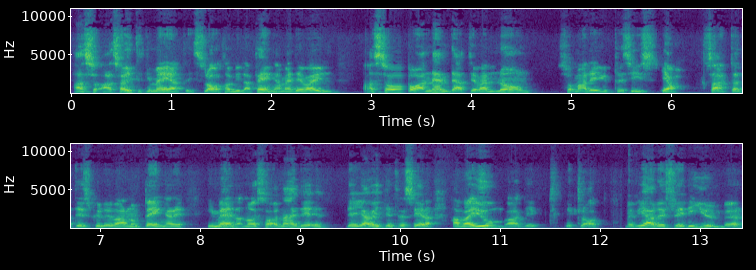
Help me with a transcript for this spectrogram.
han, sa, han sa inte till mig att Zlatan ville ha pengar, men det var ju... Han, sa, han nämnde att det var någon som hade ju precis ja, sagt att det skulle vara någon pengar emellan. Och jag sa nej, det, det, jag är inte intresserad. Han var ju ung, va? Det, det är klart. Men vi hade Fredrik Ljungberg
